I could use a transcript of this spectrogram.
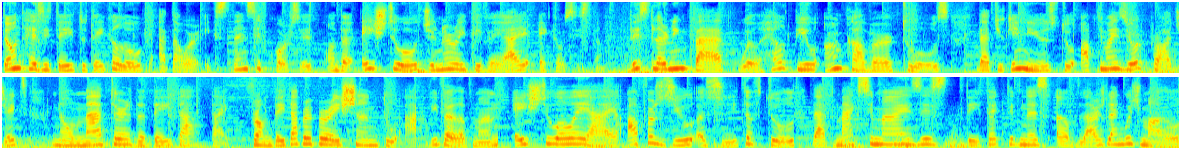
don't hesitate to take a look at our extensive courses on the H2O generative AI ecosystem. This learning path will help you uncover tools that you can use to optimize your projects no matter the data type. From data preparation to app development, H2O AI offers you a suite of tools that maximizes the effectiveness of large language model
